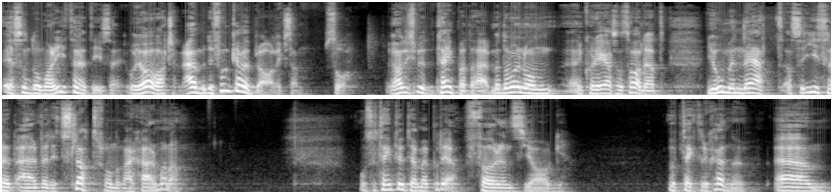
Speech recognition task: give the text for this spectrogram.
Eftersom de har internet i sig. Och jag har varit så här, nej men det funkar väl bra liksom. Så. Jag har liksom inte tänkt på det här. Men då var det någon, en kollega som sa det att jo men nät, alltså internet är väldigt slött från de här skärmarna. Och så tänkte inte jag med på det förrän jag upptäckte det själv nu. Ehm,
